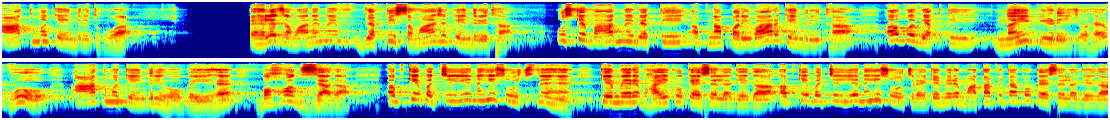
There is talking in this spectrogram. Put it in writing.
आत्म केंद्रित हुआ। पहले ज़माने में व्यक्ति समाज केंद्रित था, उसके बाद में व्यक्ति अपना परिवार केंद्रित था, अब व्यक्ति नई पीढ़ी जो है वो आत्म केंद्रीय हो गई है बहुत ज़्यादा। अब के बच्चे ये नहीं सोचते हैं कि मेरे भाई को कैसे लगेगा। अब के बच्चे ये नहीं सोच रहे कि मेरे माता पिता को कैसे लगेगा।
